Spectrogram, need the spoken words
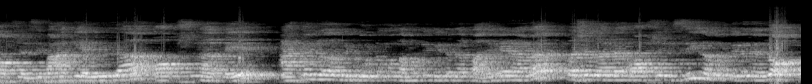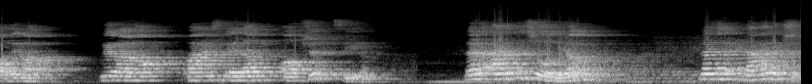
Option C. ബാക്കി എല്ലാ അക്കങ്ങൾ നമ്മൾ കൂട്ടുമ്പോൾ നമുക്ക് പതിനേഴാണ്. പക്ഷെ ഓപ്ഷൻ സി നമുക്ക് കിട്ടുന്നത് എന്തോ? പതിനാറ് ക്ലിയർ ആണോ? ആൻസർ ഏതാ ഓപ്ഷൻ സി ആണ് അടുത്ത ചോദ്യം. ഡയറക്ഷൻ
